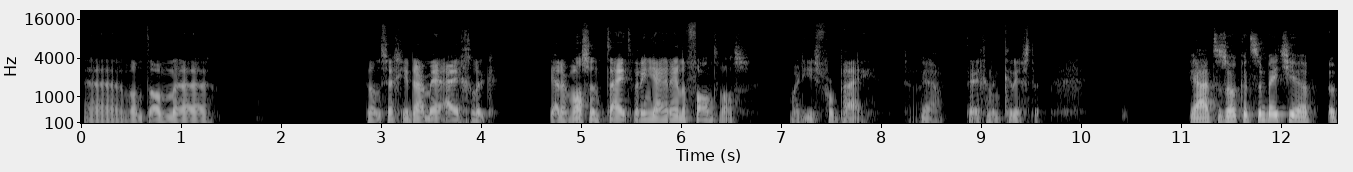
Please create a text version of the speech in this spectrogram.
Uh, want dan, dan zeg je daarmee eigenlijk, ja, er was een tijd waarin jij relevant was, maar die is voorbij. Ja. Tegen een christen. Ja, het is ook het is een beetje uh,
